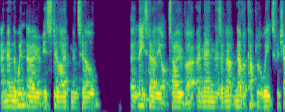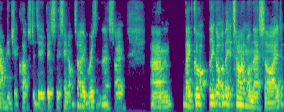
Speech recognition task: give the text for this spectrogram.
and then the window is still open until at least early October, and then there's another couple of weeks for Championship clubs to do business in October, isn't there? So um, they've got they've got a bit of time on their side.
